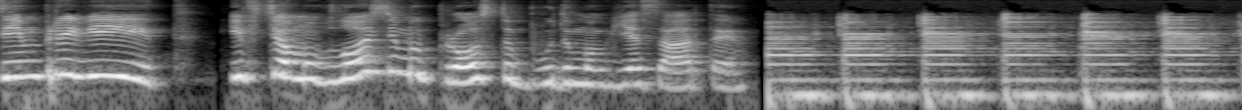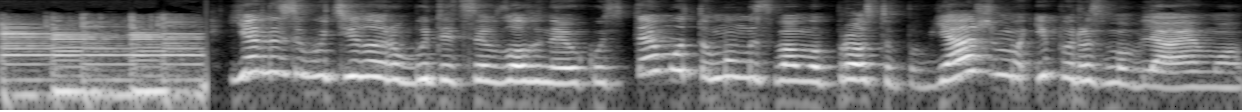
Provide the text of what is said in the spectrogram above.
Всім привіт! І в цьому влозі ми просто будемо в'язати. Я не захотіла робити цей влог на якусь тему, тому ми з вами просто пов'яжемо і порозмовляємо.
